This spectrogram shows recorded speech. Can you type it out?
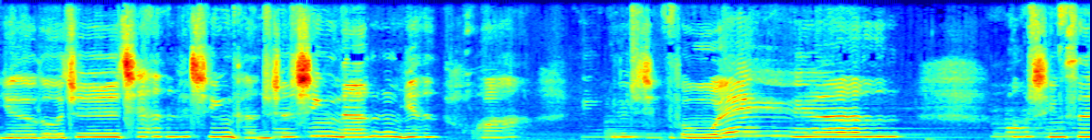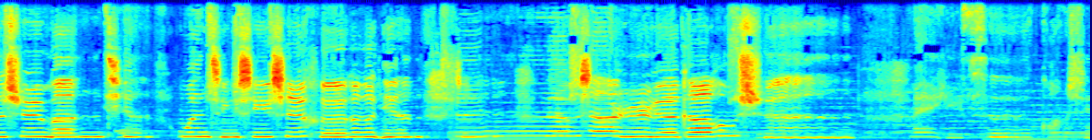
叶落之间，轻弹着心难眠。花一缕清风微远，梦醒思绪漫天。问今夕是何年？下日月高悬。每一次光线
